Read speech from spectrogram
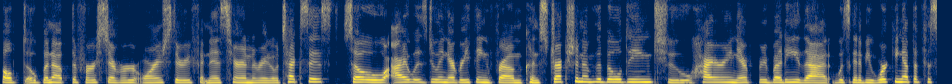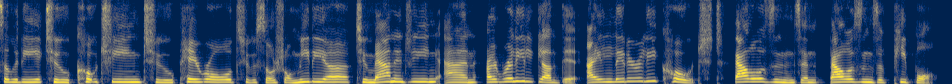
helped open up the first ever Orange Theory Fitness here in Laredo, Texas. So I was doing everything from construction of the building to hiring everybody that was going to be working at the facility to coaching to payroll to social media to managing. And I really loved it. I literally coached thousands and thousands of people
